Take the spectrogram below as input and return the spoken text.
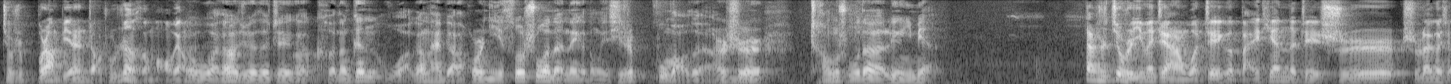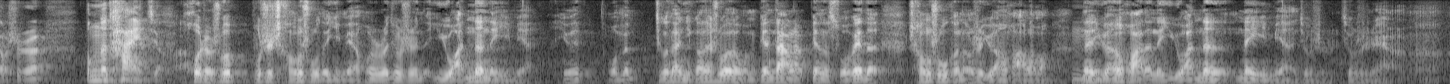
就是不让别人找出任何毛病来。我倒觉得这个可能跟我刚才表达或者你所说的那个东西其实不矛盾，而是成熟的另一面。但是就是因为这样，我这个白天的这十十来个小时绷得太紧了。或者说不是成熟的一面，或者说就是圆的那一面，因为我们就刚才你刚才说的，我们变大了，变得所谓的成熟，可能是圆滑了嘛？那圆滑的那圆的那一面，就是就是这样啊。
